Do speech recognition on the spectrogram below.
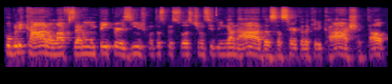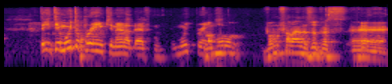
publicaram lá, fizeram um paperzinho de quantas pessoas tinham sido enganadas acerca daquele caixa e tal. Tem, tem muito prank, né, na Defcon. Muito prank. Vamos, vamos falar das outras é, é.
